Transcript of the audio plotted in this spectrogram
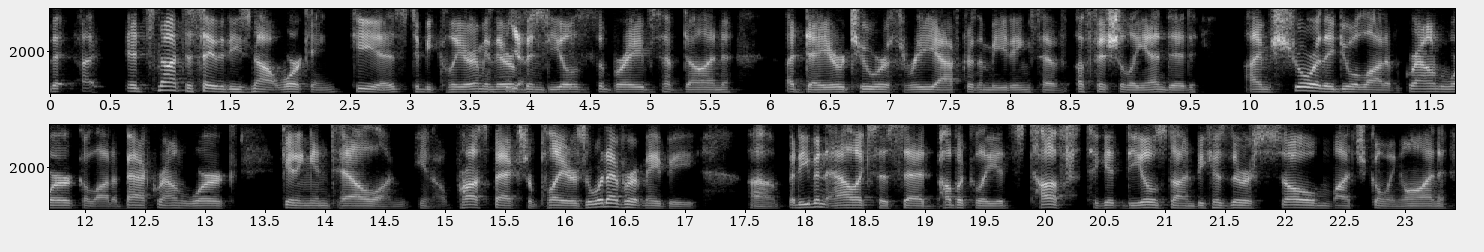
Uh, it's not to say that he's not working. He is, to be clear. I mean, there have Yes. been deals the Braves have done a day or two or three after the meetings have officially ended. I'm sure they do a lot of groundwork, a lot of background work, getting intel on you know prospects or players or whatever it may be. Uh, but even Alex has said publicly it's tough to get deals done because there is so much going on.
